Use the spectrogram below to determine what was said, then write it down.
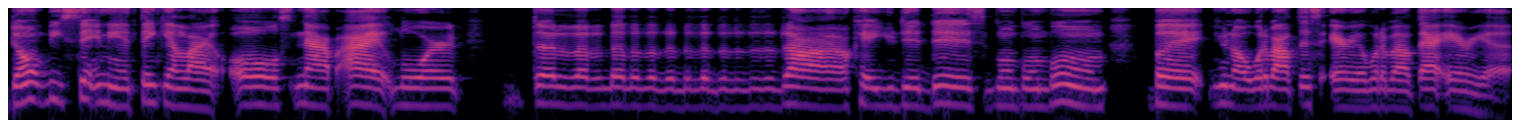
don't be sitting there thinking like oh snap i right, lord okay you did this boom boom boom but you know what about this area what about that area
